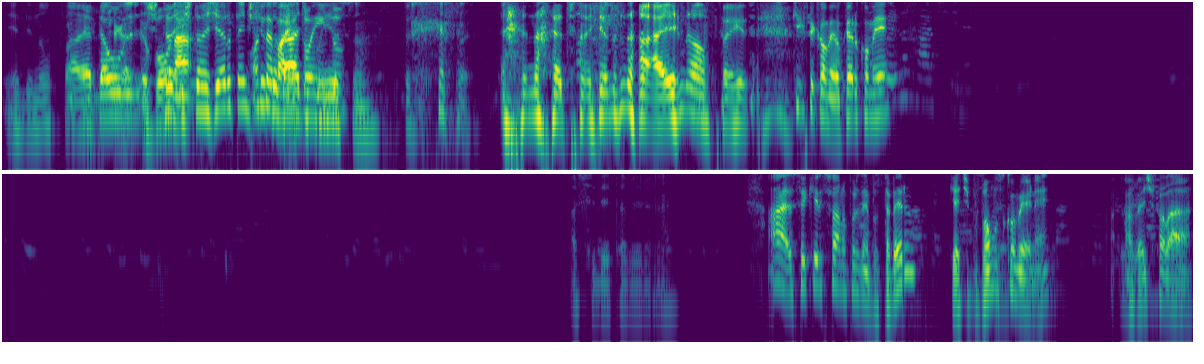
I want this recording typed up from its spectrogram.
Ele não fala. Assim, ele até o chega, eu vou estra- na- estrangeiro tem dificuldade com indo. isso. não, eu tô indo, não. Aí não, foi. O que, que você come? Eu quero comer. Coisa hashi, né? Hashi, hashi. Faz a mesma coisa, né? Aí depende do que você vai falar. Hashi wataru ou hashi taberu. É. Hashi de taberu. Ah, eu sei que eles falam, por exemplo, taberu? Que é tipo, vamos comer, né? Ao invés de falar,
